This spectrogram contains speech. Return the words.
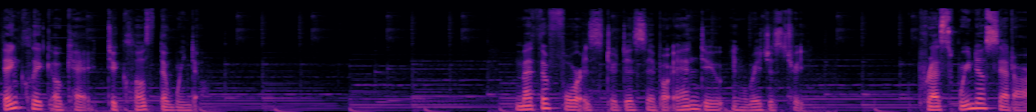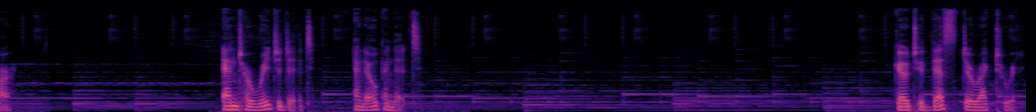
Then click OK to close the window. Method 4 is to disable Ndu in Registry. Press Windows R. Enter Regedit and open it. Go to this directory.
